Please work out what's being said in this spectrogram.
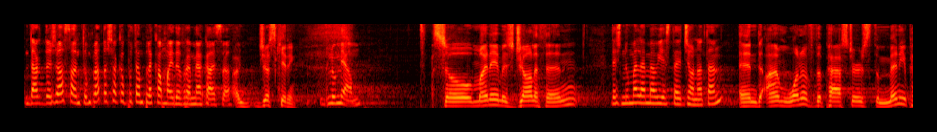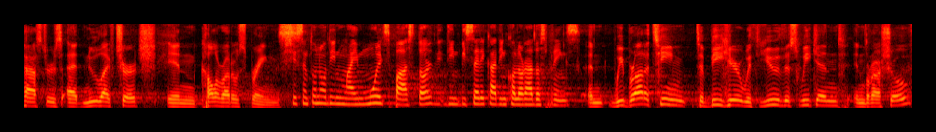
Dar deja s-a întâmplat, așa că putem pleca mai devreme acasă. I'm just kidding. Glumeam. So, my name is Jonathan, Deci numele meu este Jonathan and I'm one of the pastors, the many pastors at New Life Church in Colorado Springs. și sunt unul din mai mulți pastori din biserica din Colorado Springs. And we brought a team to be here with you this weekend in Brasov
